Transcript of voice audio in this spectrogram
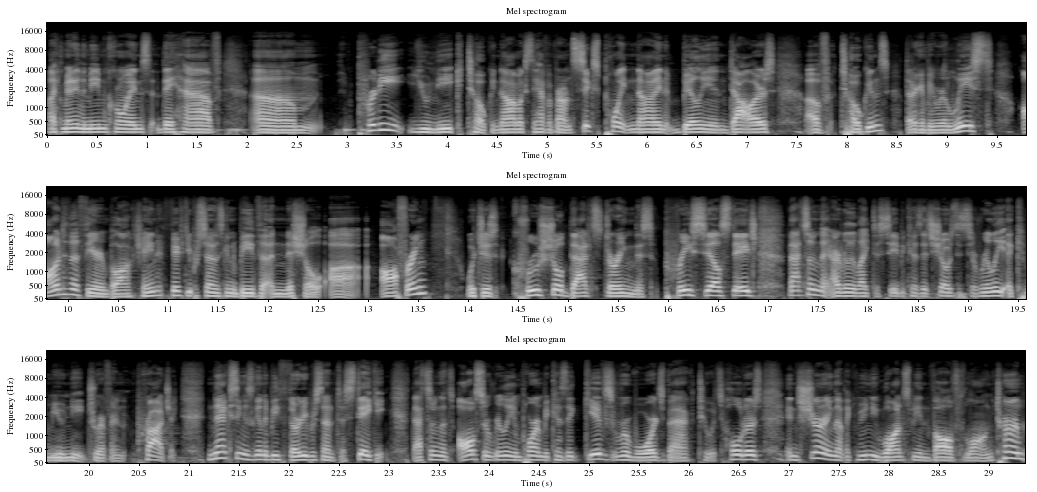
Like many of the meme coins, they have um, pretty unique tokenomics. They have around $6.9 billion of tokens that are going to be released onto the Ethereum blockchain. 50% is going to be the initial uh, offering, which is crucial. That's during this pre sale stage. That's something that I really like to see because it shows it's a really a community driven project. Next thing is going to be 30% to staking. That's something that's also really important because it gives rewards back to its holders, ensuring that the community wants to be involved long term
